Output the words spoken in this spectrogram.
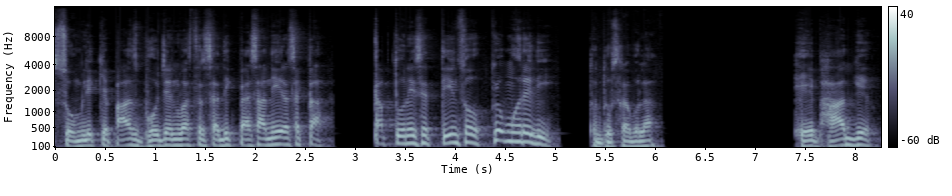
सोमलिक के पास भोजन वस्त्र से अधिक पैसा नहीं रह सकता। तब तूने इसे तीन सौ क्यों मोहरे दी? तो दूसरा बोला, हे भाग्य,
